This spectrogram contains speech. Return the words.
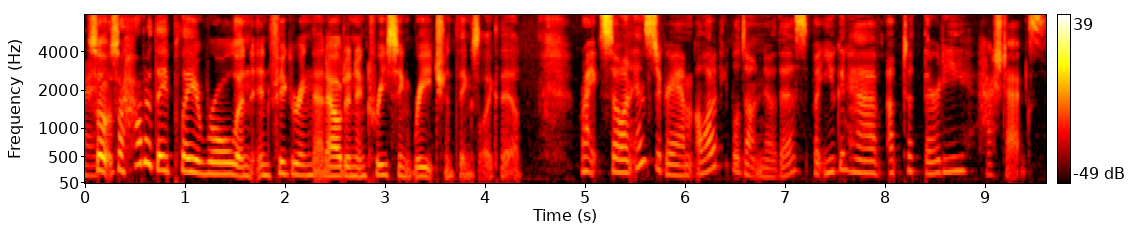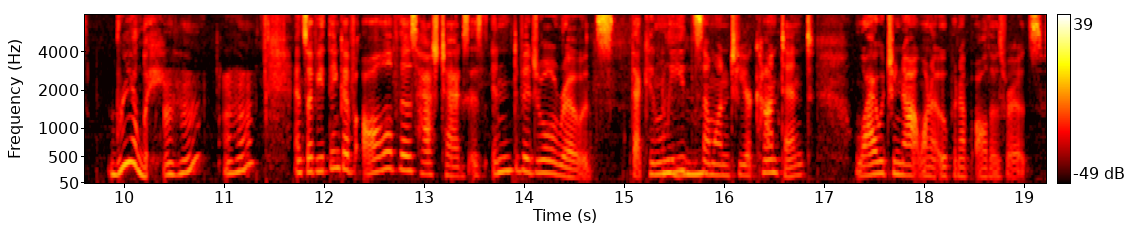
right. so so how do they play a role in in figuring that out and increasing reach and things like that? Right. So on Instagram, a lot of people don't know this, but you can have up to 30 hashtags. Really? Mm-hmm. Mm-hmm. And so if you think of all of those hashtags as individual roads that can lead mm-hmm. someone to your content, why would you not want to open up all those roads?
